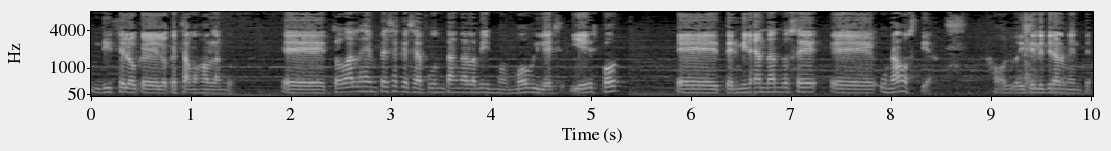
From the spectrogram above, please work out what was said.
dice lo que lo que estamos hablando. Eh, todas las empresas que se apuntan a lo mismo, móviles y eSport, eh, terminan dándose eh, una hostia. Os lo dice literalmente.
